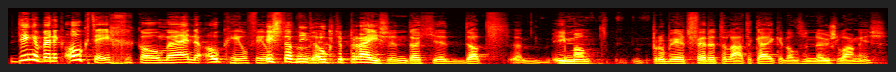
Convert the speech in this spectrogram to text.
dingen ben ik ook tegengekomen. En ook heel veel. Is dat niet ook te prijzen dat je dat eh, iemand probeert verder te laten kijken dan zijn neus lang is?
